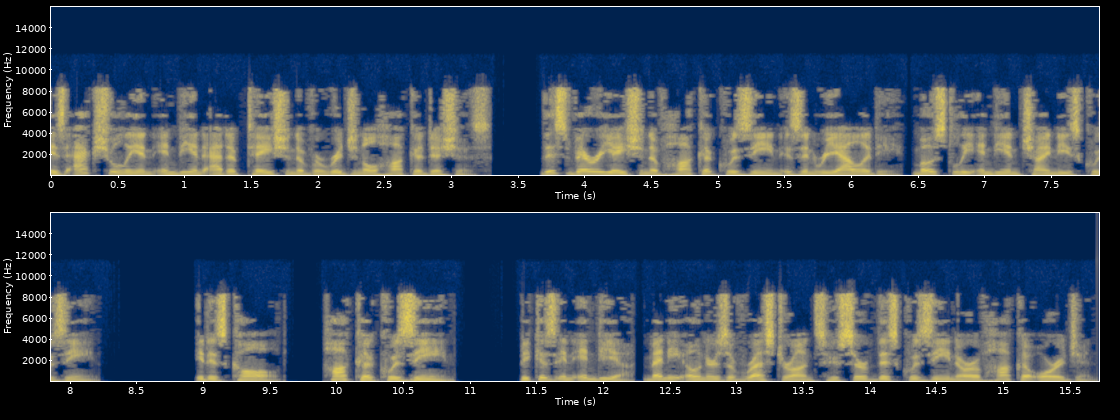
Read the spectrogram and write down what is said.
is actually an Indian adaptation of original Hakka dishes. This variation of Hakka cuisine is in reality, mostly Indian Chinese cuisine. It is called Hakka cuisine because in India, many owners of restaurants who serve this cuisine are of Hakka origin.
